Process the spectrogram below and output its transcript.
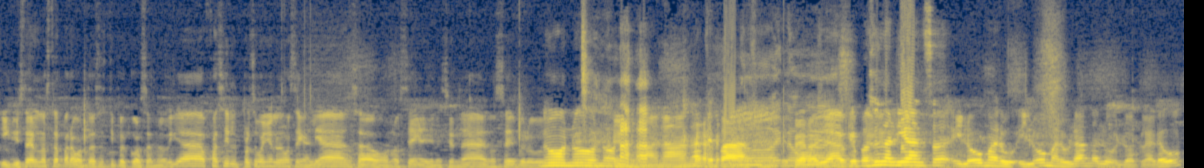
y Cristal no está para aguantar ese tipo de cosas, ¿no? Ya fácil, el próximo año lo vemos en Alianza o no sé, en el Nacional, no sé, pero. no no no no no, no, no te pases no Pero ya, lo que pasó en Alianza y luego Maru, y luego Marulanda lo, lo aclaró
